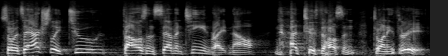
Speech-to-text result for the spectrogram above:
So it's actually 2017 right now, not 2023.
